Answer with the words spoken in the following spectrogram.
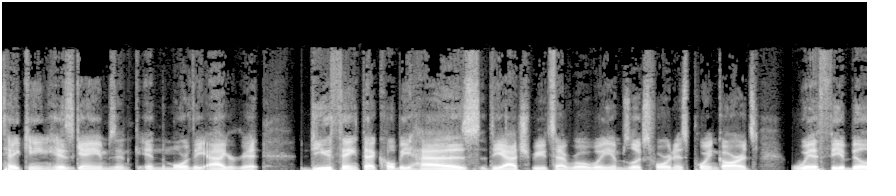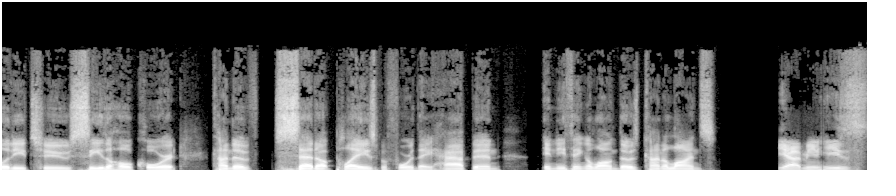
taking his games in in the more the aggregate, do you think that Colby has the attributes that Roy Williams looks for in his point guards, with the ability to see the whole court, kind of set up plays before they happen? Anything along those kind of lines? Yeah, I mean, he's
